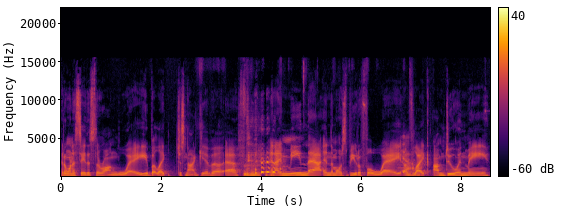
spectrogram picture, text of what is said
I don't want to say this the wrong way, but like just not give a f. Mm-hmm, and I mean that in the most beautiful way of Yeah. like I'm doing me.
